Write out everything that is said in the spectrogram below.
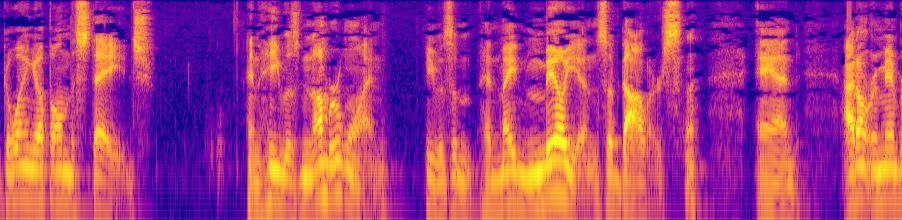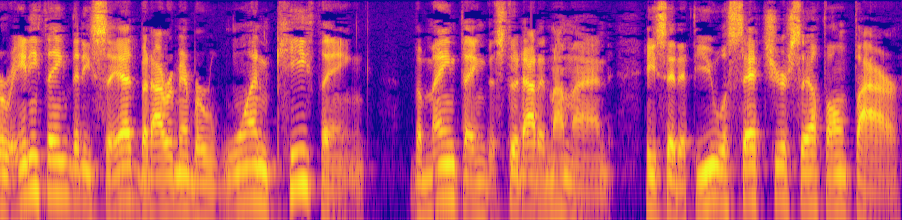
going up on the stage, and he was number one. He was um, had made millions of dollars, and I don't remember anything that he said, but I remember one key thing, the main thing that stood out in my mind. He said, "If you will set yourself on fire,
